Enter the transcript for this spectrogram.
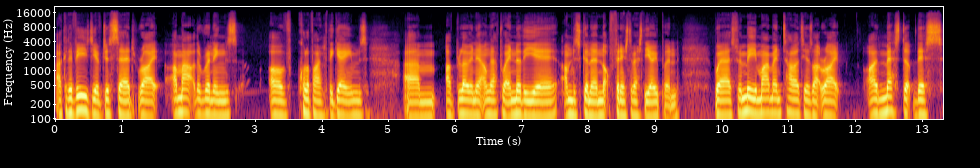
I could have easily have just said, right, I'm out of the runnings of qualifying for the games. Um, I've blown it. I'm gonna have to wait another year. I'm just gonna not finish the rest of the Open. Whereas for me, my mentality was like, right, I've messed up this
